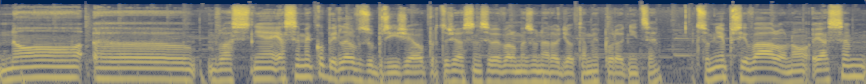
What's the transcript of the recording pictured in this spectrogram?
No, uh, vlastně já jsem jako bydlel v Zubří, že jo, protože já jsem se ve Valmezu narodil, tam je porodnice. Co mě přiválo, no, já jsem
